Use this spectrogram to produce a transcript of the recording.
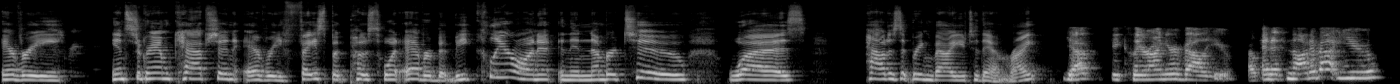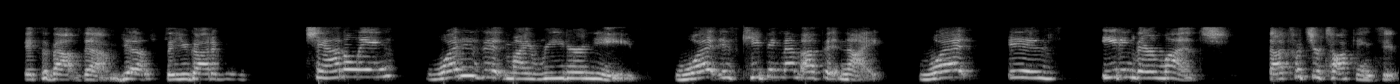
every Instagram caption, every Facebook post whatever, but be clear on it and then number 2 was how does it bring value to them, right? Yep. Be clear on your value. Okay. And it's not about you, it's about them. Yes. So you got to be channeling what is it my reader needs? What is keeping them up at night? What is eating their lunch? That's what you're talking to.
